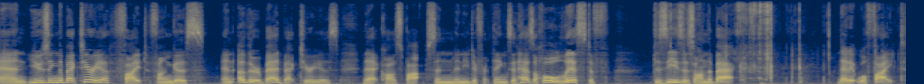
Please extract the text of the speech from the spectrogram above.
and using the bacteria, fight fungus and other bad bacterias that cause spots and many different things. It has a whole list of diseases on the back that it will fight,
